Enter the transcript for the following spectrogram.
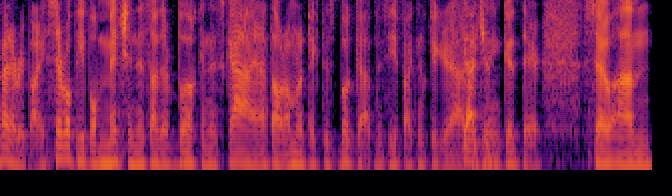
not everybody several people mentioned this other book and this guy and i thought i'm going to pick this book up and see if i can figure out Gotcha. anything good there so um,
